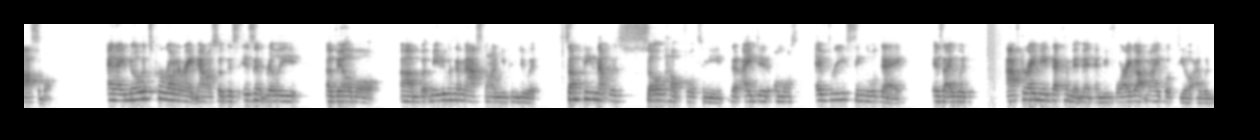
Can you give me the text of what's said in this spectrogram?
possible. And I know it's Corona right now, so this isn't really available, um, but maybe with a mask on, you can do it. Something that was so helpful to me that I did almost every single day is I would, after I made that commitment and before I got my book deal, I would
